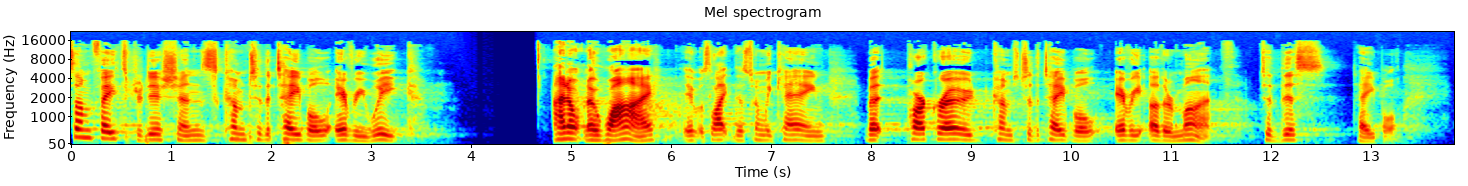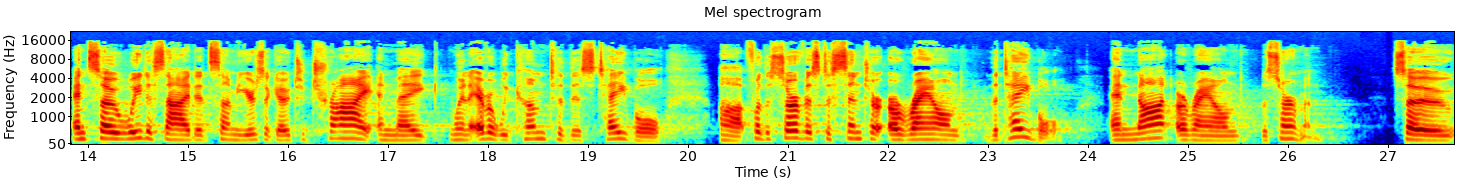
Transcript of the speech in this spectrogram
Some faith traditions come to the table every week. I don't know why it was like this when we came, but Park Road comes to the table every other month to this table. And so we decided some years ago to try and make, whenever we come to this table, uh, for the service to center around the table and not around the sermon. So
